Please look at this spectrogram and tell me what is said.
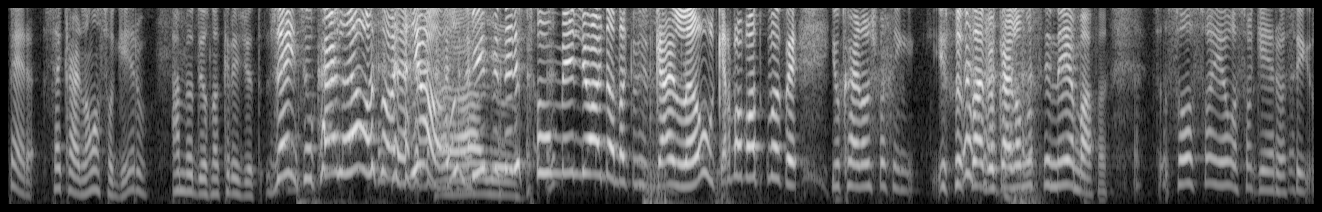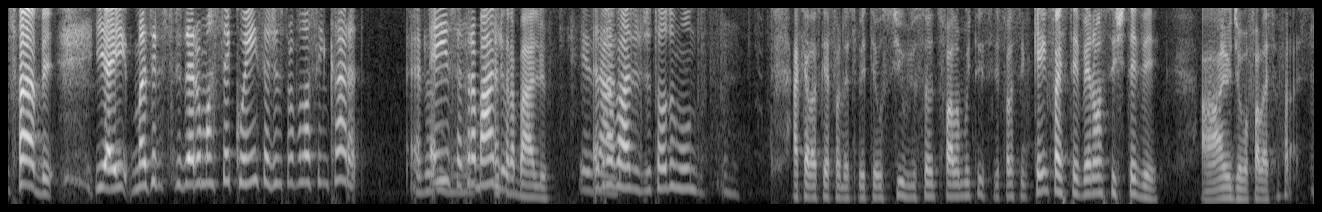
Pera, você é Carlão Açougueiro? Ah, meu Deus, não acredito. Gente, o Carlão, eu sou aqui, ó. Os bifes meu. deles são o melhor. Não, não acredito. Carlão, quero uma foto com você. E o Carlão, tipo assim, sabe, o Carlão no cinema. Sou, sou eu, açougueiro, assim, sabe? E aí, mas eles fizeram uma sequência disso pra falar assim, cara, é isso, é trabalho. É trabalho. É Exato. trabalho de todo mundo. Aquelas que é fã do SBT, o Silvio Santos fala muito isso. Ele fala assim: quem faz TV não assiste TV. Ah, um dia eu vou falar essa frase.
